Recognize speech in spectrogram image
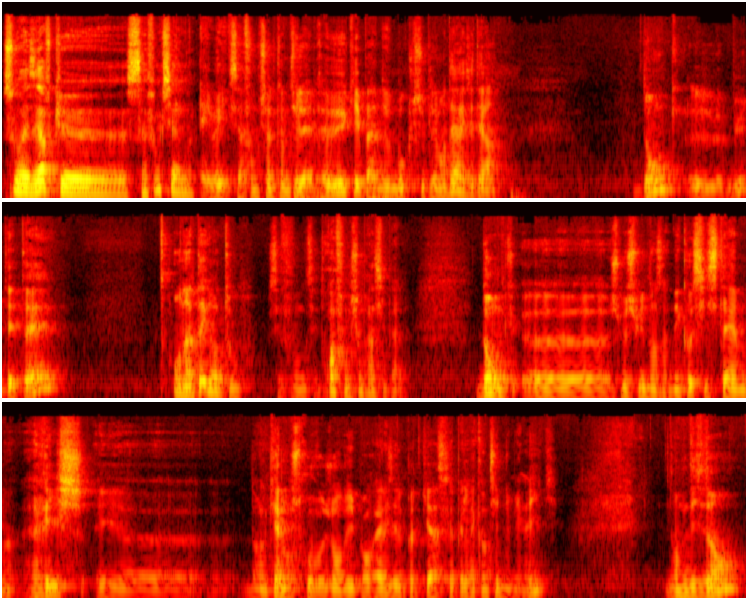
Sous réserve que ça fonctionne. Et oui, que ça fonctionne comme tu l'avais prévu, qu'il n'y ait pas de boucle supplémentaire, etc. Donc le but était, on intègre tout ces, trois fonctions principales. Donc, euh, je me suis mis dans un écosystème riche et euh, dans lequel on se trouve aujourd'hui pour réaliser le podcast qui s'appelle la cantine numérique, en me disant,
